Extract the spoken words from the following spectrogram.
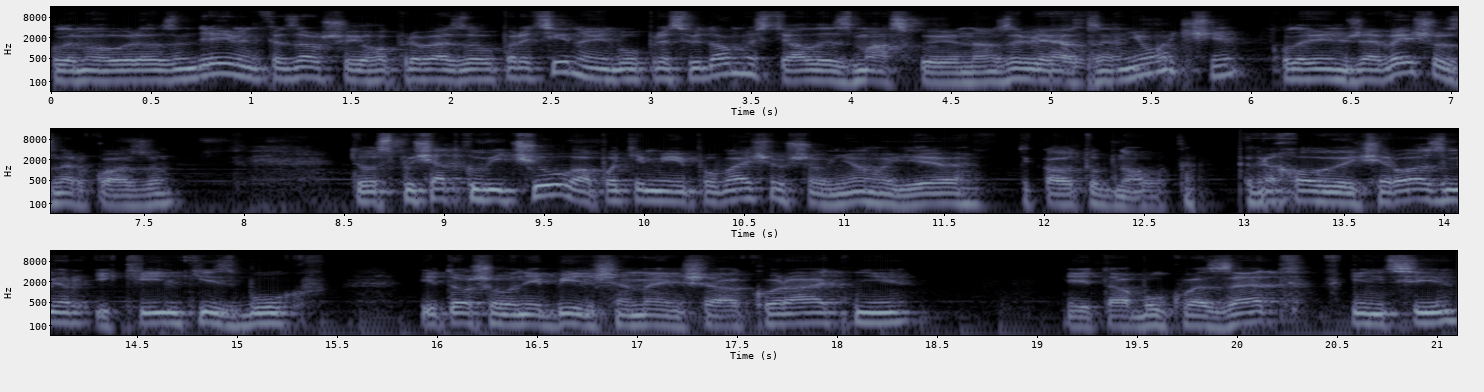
коли ми говорили з Андрієм, він казав, що його привезли в операційну. Він був при свідомості, але з маскою на зав'язані очі. Коли він вже вийшов з наркозу, то спочатку відчув, а потім і побачив, що в нього є така от обновка. Враховуючи розмір і кількість букв, і то, що вони більше-менше акуратні, і та буква Z в кінці.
